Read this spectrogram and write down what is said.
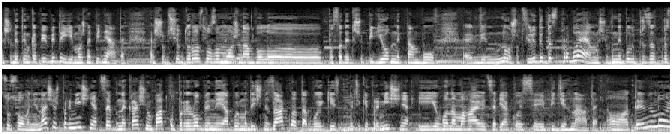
що дитинка півбіди, її можна підняти. Щоб щоб дорослого можна було посадити, щоб підйомник там був. Е, Він ну щоб люди без проблем, щоб вони були пристосовані. Наші ж приміщення це в найкращому випадку перероблений або медичний заклад, або якесь будь-яке приміщення, і його намагаються якось е, підігнати. От і, ну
